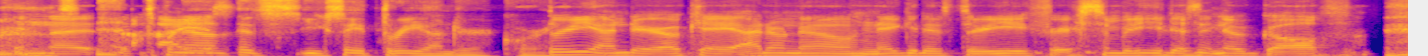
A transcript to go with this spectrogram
In the, the it's, highest it's you say three under, Corey. three under. Okay, I don't know. Negative three for somebody who doesn't know golf.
